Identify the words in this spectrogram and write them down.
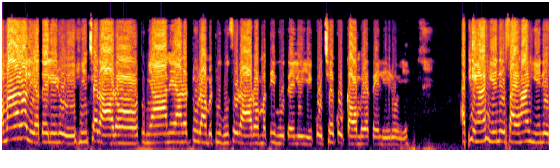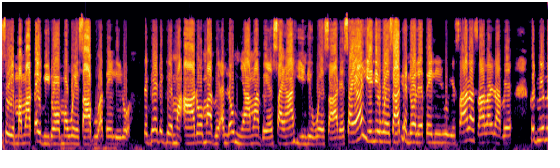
မမကတော့လေအသေးလေးတို့ရေဟင်းချက်တာကတော့သူများနဲ့ကတော့တူလားမတူဘူးဆိုတာကတော့မသိဘူးအသေးလေးရေကိုချက်ကိုကောင်းပဲအသေးလေးတို့ရေအပြင်ကဟင်းတွေဆိုင်ကဟင်းတွေဆိုရင်မမတိတ်ပြီးတော့မဝယ်စားဘူးအသေးလေးတို့ တကယ်တကယ်မအားတော့မှပဲအလုံးများမှပဲဆိုင်ကဟင်းတွေဝယ်စားတယ်ဆိုင်ကဟင်းတွေဝယ်စားပြန်တော့လေအသေးလေးတို့ရေစားတာစားလိုက်တာပဲကတွေးမ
